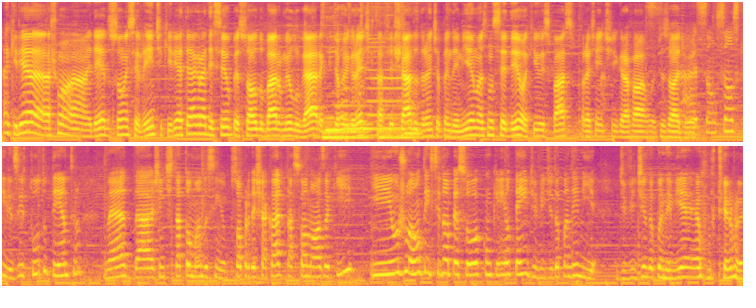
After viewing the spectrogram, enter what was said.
Ah, queria. Acho uma ideia do som excelente. Queria até agradecer o pessoal do Bar O Meu Lugar aqui de Rio Grande, que tá fechado durante a pandemia, mas nos cedeu aqui o espaço pra gente gravar o episódio Ah, hoje. são, são os queridos. E tudo dentro, né, da gente tá tomando assim, só pra deixar claro, tá só nós aqui. E o João tem sido uma pessoa com quem eu tenho dividido a pandemia. Dividindo a pandemia é um termo, né?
